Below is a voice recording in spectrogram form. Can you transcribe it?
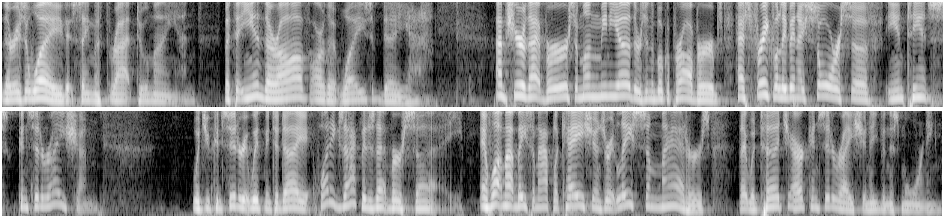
There is a way that seemeth right to a man, but the end thereof are the ways of death. I'm sure that verse, among many others in the book of Proverbs, has frequently been a source of intense consideration. Would you consider it with me today? What exactly does that verse say? And what might be some applications or at least some matters that would touch our consideration even this morning.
